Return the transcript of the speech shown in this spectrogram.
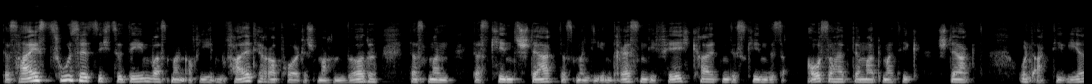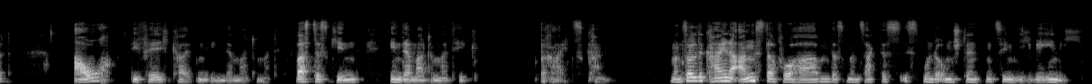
Das heißt, zusätzlich zu dem, was man auf jeden Fall therapeutisch machen würde, dass man das Kind stärkt, dass man die Interessen, die Fähigkeiten des Kindes außerhalb der Mathematik stärkt und aktiviert, auch die Fähigkeiten in der Mathematik, was das Kind in der Mathematik bereits kann. Man sollte keine Angst davor haben, dass man sagt, das ist unter Umständen ziemlich wenig.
